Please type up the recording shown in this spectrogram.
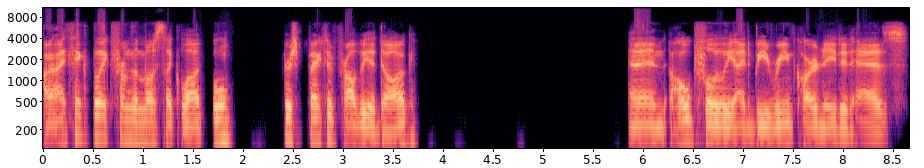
I I think, like from the most like logical perspective, probably a dog, and then hopefully I'd be reincarnated as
